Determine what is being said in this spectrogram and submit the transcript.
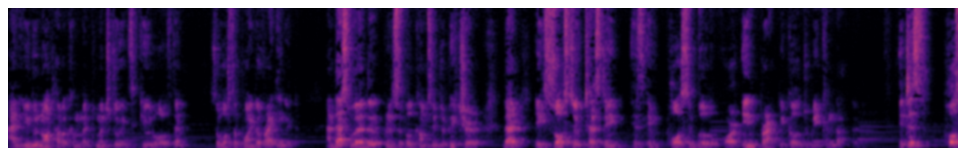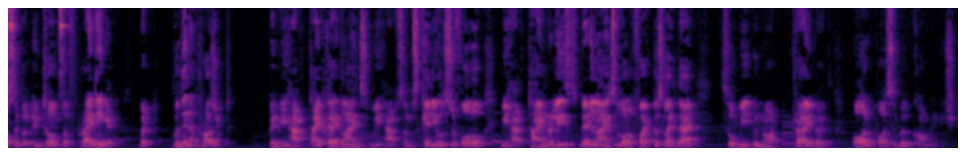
and you do not have a commitment to execute all of them? So what's the point of writing it? And that's where the principle comes into picture that exhaustive testing is impossible or impractical to be conducted. It is possible in terms of writing it, but within a project, when we have tight guidelines, we have some schedules to follow, we have time release, deadlines, a lot of factors like that, so we do not try with all possible combination.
